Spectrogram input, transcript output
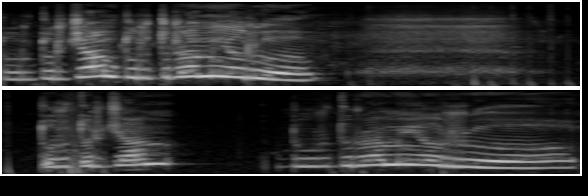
durduracağım durduramıyorum. Durduracağım durduramıyorum.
